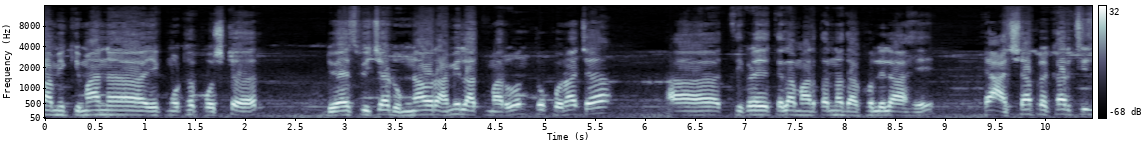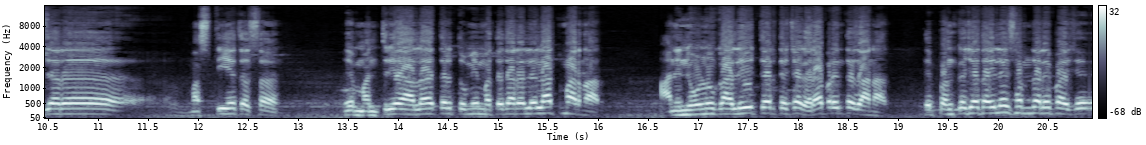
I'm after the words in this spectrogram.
आम्ही किमान एक मोठं पोस्टर डीवायएसपीच्या ढुंगणावर आम्ही लात मारून तो कोणाच्या तिकडे त्याला मारताना दाखवलेला आहे. ह्या अशा प्रकारची जर मस्ती येत असल हे मंत्री आला तर तुम्ही मतदाराला लात मारणार. आणि निवडणूक आली तर त्याच्या घरापर्यंत जाणार. ते पंकजाताईला समजायला पाहिजे.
